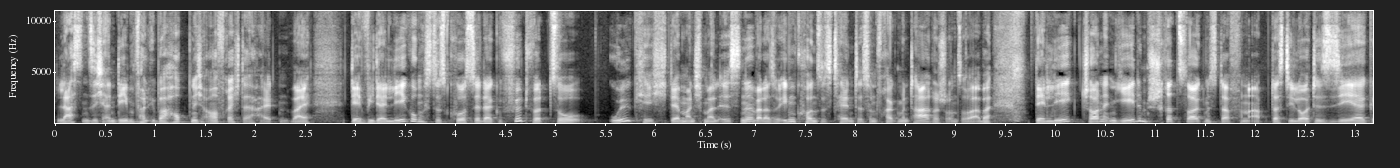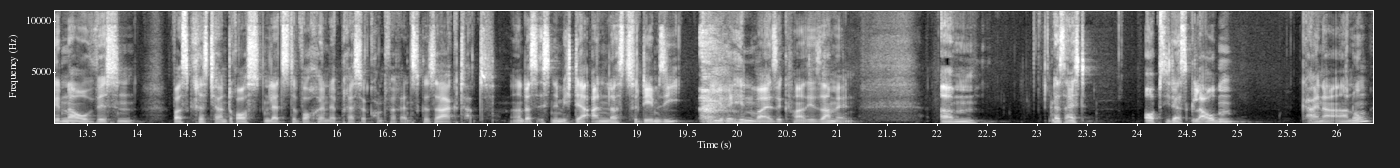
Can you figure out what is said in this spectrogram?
lassen sich an dem Fall überhaupt nicht aufrechterhalten, weil der Widerlegungsdiskurs, der da geführt wird, so ulkig der manchmal ist, ne, weil er so inkonsistent ist und fragmentarisch und so, aber der legt schon in jedem Schritt Zeugnis davon ab, dass die Leute sehr genau wissen, was Christian Drosten letzte Woche in der Pressekonferenz gesagt hat. Ne, das ist nämlich der Anlass, zu dem sie ihre Hinweise quasi sammeln. Ähm, das heißt, ob sie das glauben, keine Ahnung.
